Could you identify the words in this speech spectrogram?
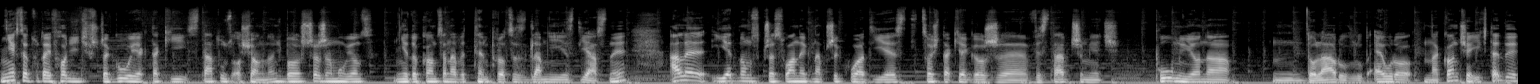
nie chcę tutaj wchodzić w szczegóły, jak taki status osiągnąć, bo szczerze mówiąc, nie do końca nawet ten proces dla mnie jest jasny, ale jedną z przesłanek na przykład jest coś takiego, że wystarczy mieć pół miliona mm, dolarów lub euro na koncie i wtedy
